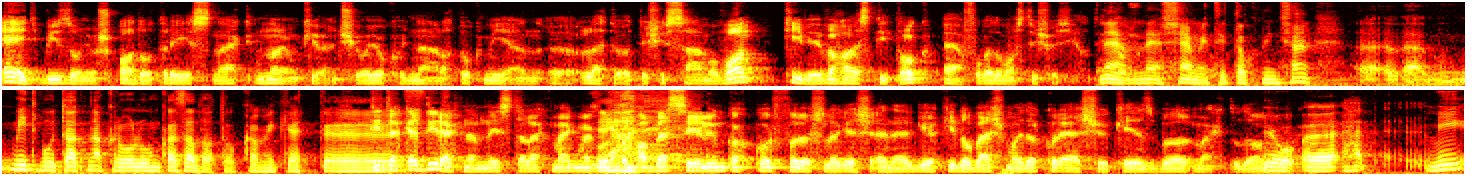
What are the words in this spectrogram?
egy bizonyos adott résznek nagyon kíváncsi vagyok, hogy nálatok milyen letöltési száma van, kivéve ha ez titok, elfogadom azt is, hogy titok. Nem, nem, semmi titok nincsen. Mit mutatnak rólunk az adatok, amiket... Titeket direkt nem néztelek meg, meg ja. ha beszélünk, akkor fölösleges energiakidobás, majd akkor első kézből megtudom. Jó, hát mi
